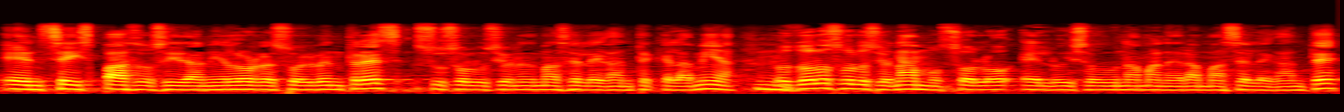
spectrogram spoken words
en seis pasos y Daniel lo resuelve en tres, su solución es más elegante que la mía. Mm. Los dos lo solucionamos, solo él lo hizo de una manera más elegante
